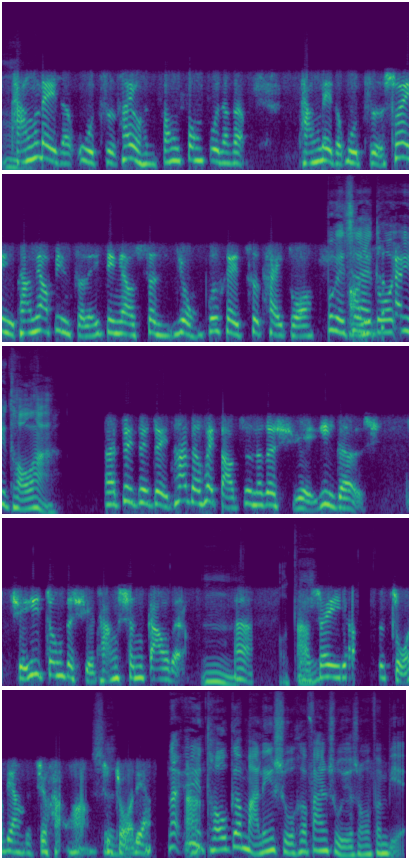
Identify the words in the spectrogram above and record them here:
嗯糖类的物质，它有很丰丰富那个糖类的物质，所以糖尿病者呢一定要慎用，不可以吃太多。不可以吃太多芋头啊。呃，对对对，它的会导致那个血液的血液中的血糖升高的，嗯嗯。啊，所以要吃酌量的就好哈，是。吃酌量。那芋头跟马铃薯和番薯有什么分别？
